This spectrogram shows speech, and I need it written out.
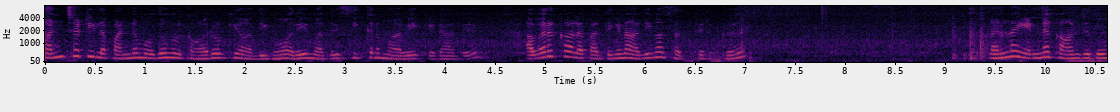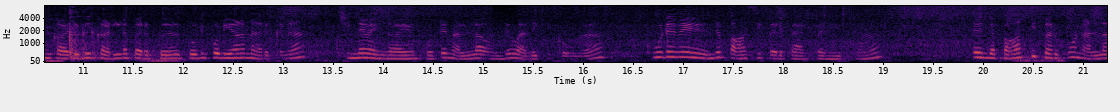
மண் சட்டியில் பண்ணும்போது உங்களுக்கு ஆரோக்கியம் அதிகம். அதே மாதிரி சீக்கிரமாகவே கிடாது. அவரைக்காயில் பார்த்தீங்கன்னா அதிகம் சத்து இருக்குது நல்லா எண்ணெய் காஞ்சதும் கடுகு கடலைப்பருப்பு பொடி பொடியாக நறுக்குன சின்ன வெங்காயம் போட்டு நல்லா வந்து வதக்கிக்கோங்க. கூடவே வந்து பாசிப்பருப்பு ஆட் பண்ணியிருக்கேன். ஸோ இந்த பாசிப்பருப்பும் நல்லா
